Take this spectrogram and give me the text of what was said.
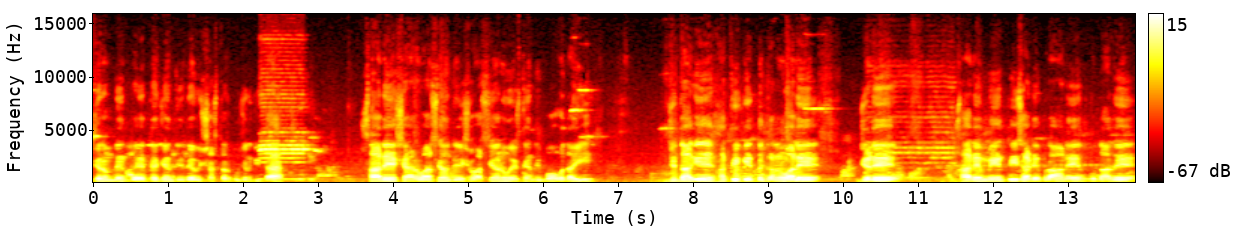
ਜਨਮ ਦਿਨ ਤੇ ਇੱਥੇ ਜਯੰਤੀ ਤੇ ਵੀ ਸ਼ਸਤਰ ਪੂਜਨ ਕੀਤਾ ਹੈ। ਸਾਰੇ ਸ਼ਹਿਰ ਵਾਸੀਆਂ ਨੂੰ ਦੇਸ਼ ਵਾਸੀਆਂ ਨੂੰ ਇਸ ਦਿਨ ਦੀ ਬਹੁਤ ਵਧਾਈ। ਜਿੱਦਾਂ ਕਿ ਹੱਥੀ ਕਿਰਤ ਕਰਨ ਵਾਲੇ ਜਿਹੜੇ ਸਾਰੇ ਮਿਹਨਤੀ ਸਾਡੇ ਭਰਾ ਨੇ ਉਹਨਾਂ ਦੇ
